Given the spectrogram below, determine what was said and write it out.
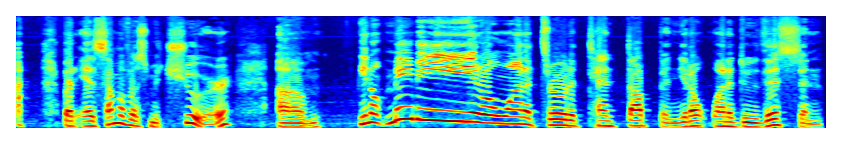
but as some of us mature, um, you know, maybe you don't want to throw the tent up and you don't want to do this and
